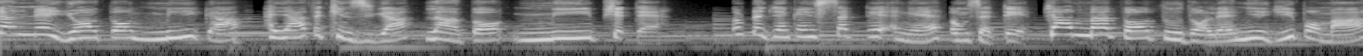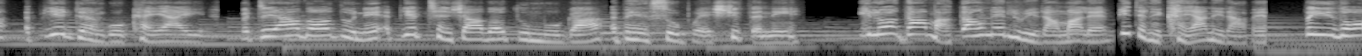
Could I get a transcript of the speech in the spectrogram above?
ကန့်နဲ့ရောသောမိကဖျားသခင်စီကလာသောမိဖြစ်တယ် တုတ်တကြံကိန်း7အငယ်31ဖြောင်းမတ်သောသူတော်လည်းမြေကြီးပေါ်မှာအပြစ်ဒဏ်ကိုခံရ၏မတရားသောသူနှင့်အပြစ်ထင်ရှားသောသူမူကားအဘယ်ဆိုပွဲရှိသနည်းဒီလောကမှာကောင်းတဲ့လူတွေတောင်မှလည်းပြစ်ဒဏ်တွေခံရနေတာပဲသေသော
